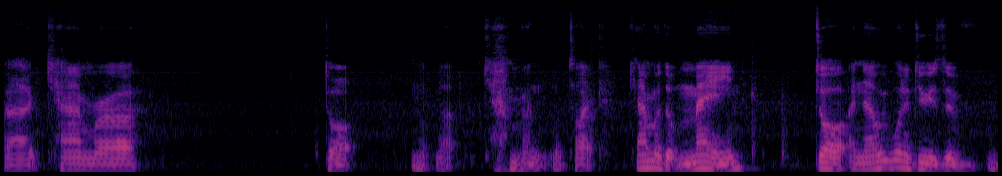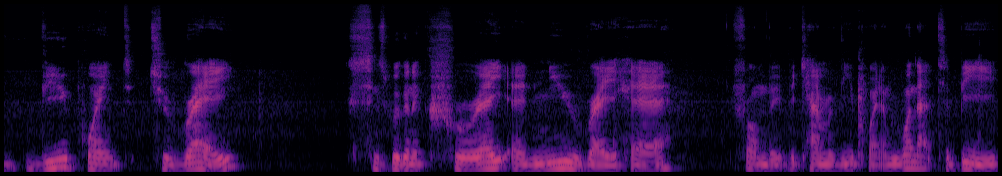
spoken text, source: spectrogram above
uh, camera dot not that camera not type camera dot main dot and now we want to do is the viewpoint to ray since we're going to create a new ray here from the, the camera viewpoint and we want that to be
